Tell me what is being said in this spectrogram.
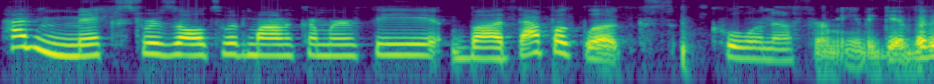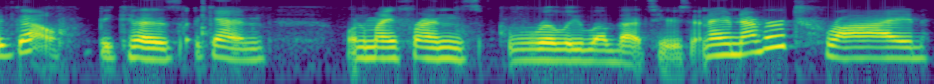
had mixed results with Monica Murphy, but that book looks cool enough for me to give it a go because again, one of my friends really loved that series and I've never tried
